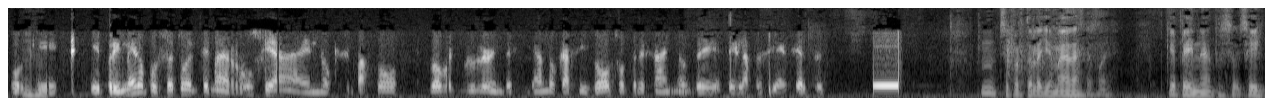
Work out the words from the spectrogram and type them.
porque eh, primero pues fue todo el tema de Rusia, en lo que se pasó Robert Mueller investigando casi dos o tres años de, de la presidencia del presidente. Mm, se cortó la llamada. Qué pena, pues sí.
